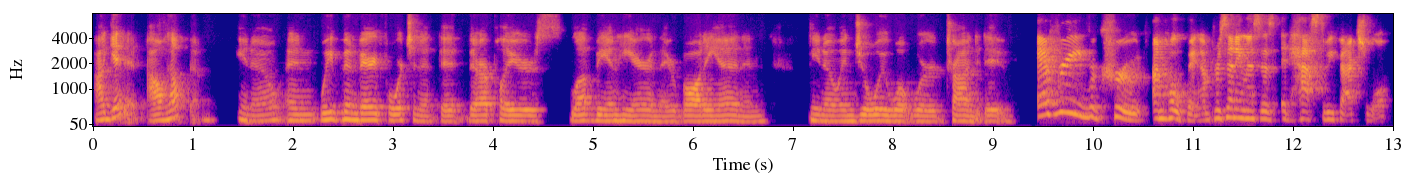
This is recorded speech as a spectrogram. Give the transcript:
I get it. I'll help them, you know. And we've been very fortunate that, that our players love being here and they're bought in and, you know, enjoy what we're trying to do. Every recruit, I'm hoping, I'm presenting this as it has to be factual.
